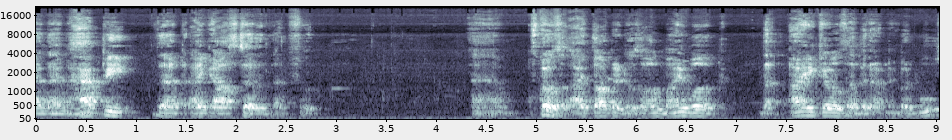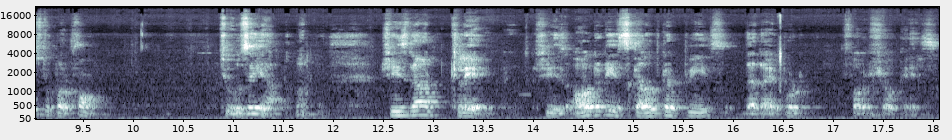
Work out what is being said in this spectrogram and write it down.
and I am happy that I cast her in that film Um, of course, I thought it was all my work that I chose Abhirami, but who's to perform? Choose her. She's not clay. She's already a sculpted piece that I put for a showcase.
